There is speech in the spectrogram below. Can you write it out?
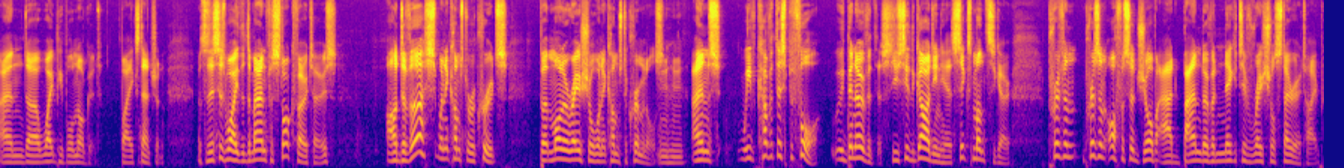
and uh, white people not good by extension. So this is why the demand for stock photos are diverse when it comes to recruits, but monoracial when it comes to criminals. Mm-hmm. And we've covered this before. We've been over this. You see the Guardian here, six months ago. Prison prison officer job ad banned over negative racial stereotype.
